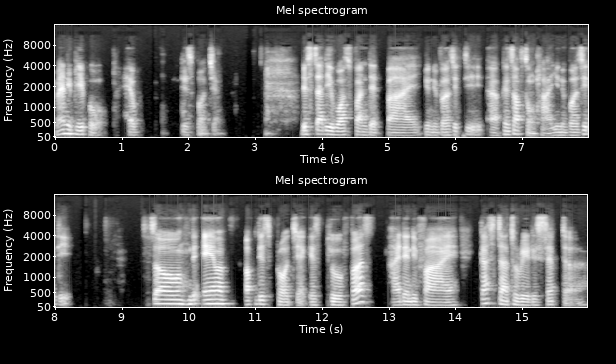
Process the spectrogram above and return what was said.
many people help this project. This study was funded by University, uh, Prince of Songkla University. So the aim of, of this project is to first identify gustatory receptor,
